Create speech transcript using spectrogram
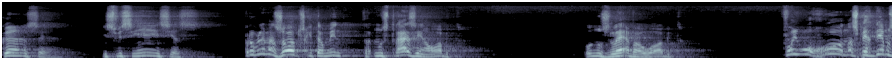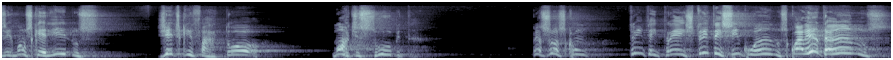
Câncer, insuficiências, problemas outros que também nos trazem a óbito, ou nos levam ao óbito. Foi um horror, nós perdemos irmãos queridos, gente que infartou, morte súbita, pessoas com 33, 35 anos, 40 anos,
